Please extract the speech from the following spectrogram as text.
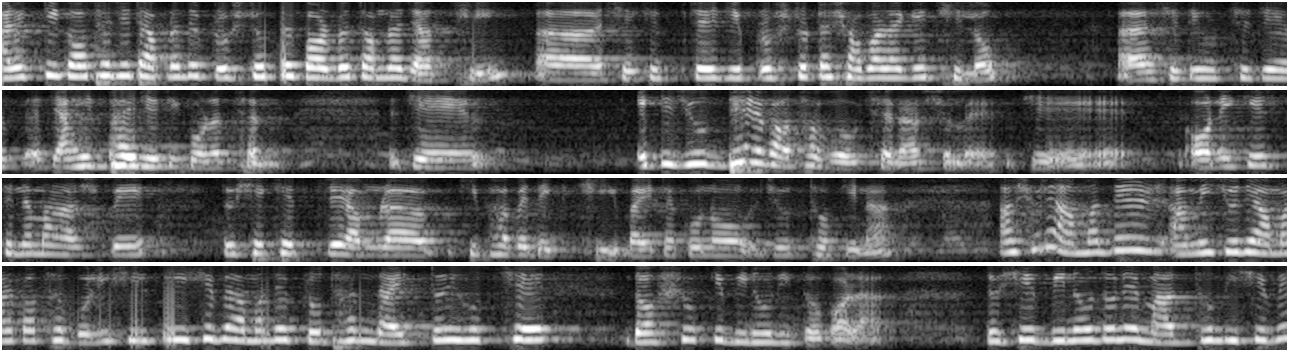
আরেকটি কথা যেটা আপনাদের প্রশ্নোত্তর পর্বে তো আমরা যাচ্ছি সেক্ষেত্রে যে প্রশ্নটা সবার আগে ছিল সেটি হচ্ছে যে জাহিদ ভাই যেটি করেছেন, যে একটি যুদ্ধের কথা বলছেন আসলে, যে অনেকের সিনেমা আসবে, তো সেক্ষেত্রে আমরা কীভাবে দেখছি বা এটা কোনো যুদ্ধ কিনা? আসলে আমাদের, আমি যদি আমার কথা বলি, শিল্পী হিসেবে আমাদের প্রধান দায়িত্বই হচ্ছে দর্শককে বিনোদিত করা। তো সেই বিনোদনের মাধ্যম হিসেবে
